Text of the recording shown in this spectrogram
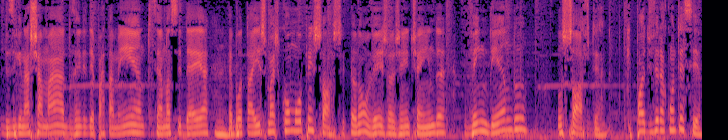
designar chamados entre departamentos. E a nossa ideia é botar isso, mas como open source. Eu não vejo a gente ainda vendendo o software, que pode vir a acontecer.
